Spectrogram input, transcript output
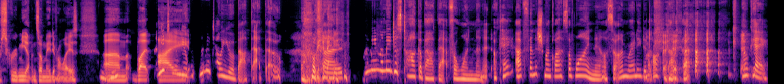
screwed me up in so many different ways. Mm-hmm. Um, but let I you, let me tell you about that though. okay. Because, me let me just talk about that for one minute, okay? I've finished my glass of wine now, so I'm ready to talk about that. okay. Okay.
